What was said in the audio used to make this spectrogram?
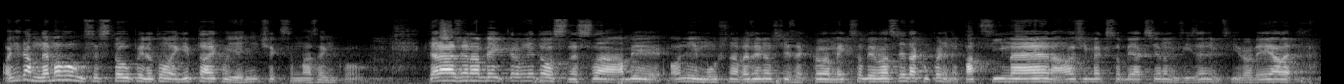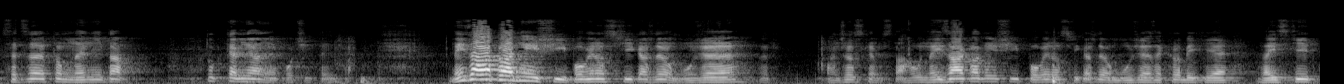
Oni tam nemohou sestoupit do toho Egypta jako jedniček s mazenkou. Která žena by kromě toho snesla, aby oni muž na veřejnosti řekl, my k sobě vlastně tak úplně nepatříme, náležíme k sobě jaksi jenom řízením přírody, ale srdce v tom není, ta, tu ke mně ani nepočítejte. Nejzákladnější povinností každého muže v manželském vztahu, nejzákladnější povinností každého muže, řekl bych, je zajistit,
